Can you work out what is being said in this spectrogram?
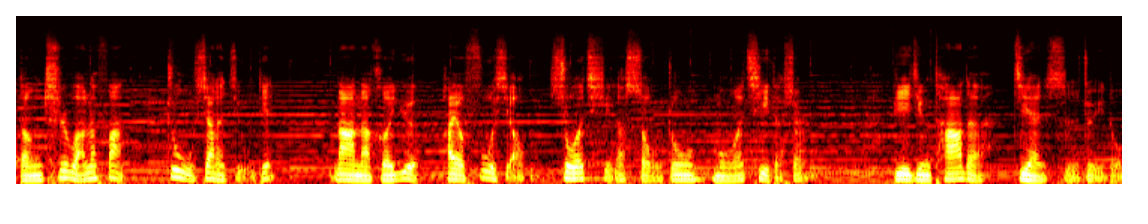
等吃完了饭，住下了酒店。娜娜和月还有付晓说起了手中魔器的事儿，毕竟他的见识最多。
